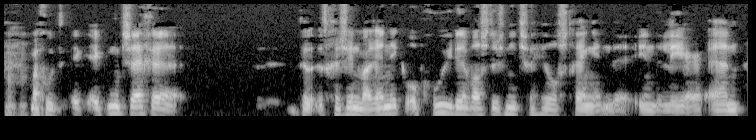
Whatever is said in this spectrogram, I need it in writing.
Mm -hmm. Maar goed, ik, ik moet zeggen, de, het gezin waarin ik opgroeide was dus niet zo heel streng in de, in de leer. En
